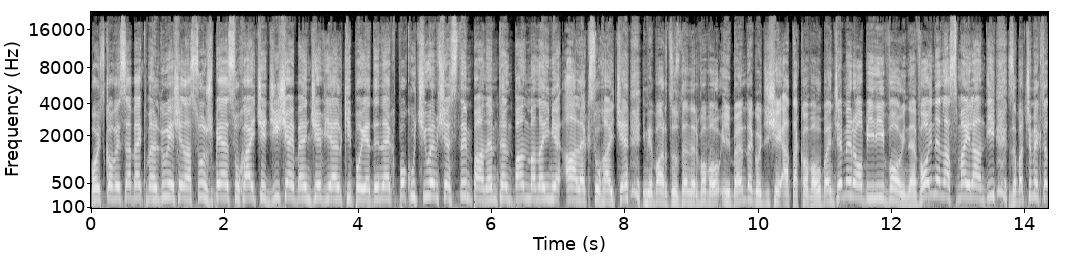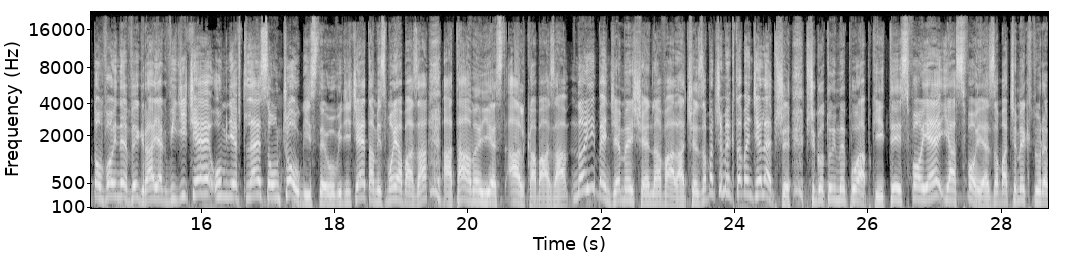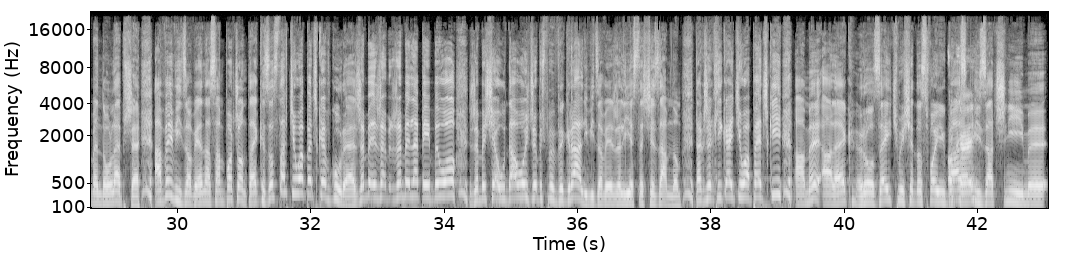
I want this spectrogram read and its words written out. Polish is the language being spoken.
Wojskowy Sebek melduje się na służbie. Słuchajcie, dzisiaj będzie wielki pojedynek. Pokłóciłem się z tym panem. Ten pan ma na imię Alek, słuchajcie, i mnie bardzo zdenerwował i będę go dzisiaj atakował. Będziemy robili wojnę. Wojnę na Smilandii. Zobaczymy, kto tą wojnę wygra. Jak widzicie, u mnie w tle są czołgi z tyłu, widzicie? Tam jest moja baza, a tam jest Alka baza. No i będziemy się nawalać. Zobaczymy, kto będzie lepszy. Przygotujmy pułapki. Ty swoje, ja swoje. Zobaczymy, które będą lepsze. A wy, widzowie, na sam początek zostawcie łapeczkę w górę, żeby, żeby, żeby lepiej było, żeby się udało i żebyśmy wygrali, widzowie, jeżeli jesteście za mną. Także klikajcie łapeczki, a my, Alek, rozejdźmy się do swoich baz Okej. i zacznijmy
